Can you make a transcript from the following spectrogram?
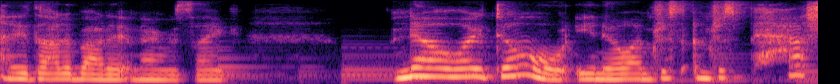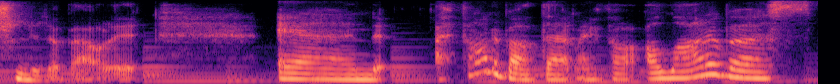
And I thought about it and I was like, "No, I don't. You know, I'm just I'm just passionate about it." And I thought about that and I thought a lot of us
